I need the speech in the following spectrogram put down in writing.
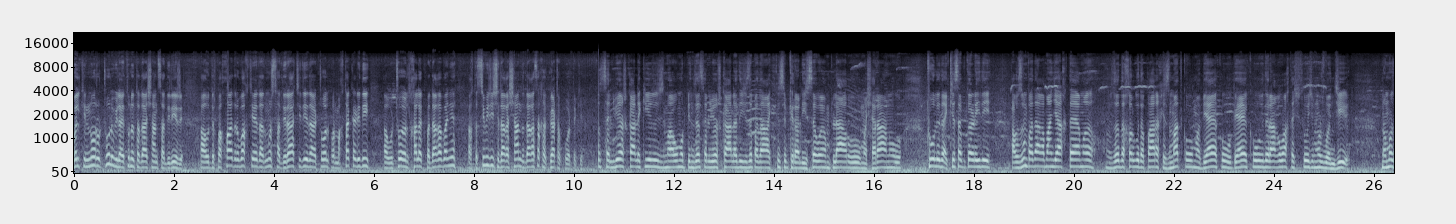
بلکې نور ټول ولایتونو ته دا شان صادریږي. او در په خوا در وخت د موږ صادرات دي دا ټول پرمختګ کړی دي او ټول خلک په دغه باندې اختصي وي چې دغه شان دغه څخه ګټه پورته کړي. سلويش کال کې زما عمر 15 سلويش کال دي چې په دغه کسب کې را لیسه وم پلار او مشران او ټول د کسب کړی دي او زم په دغه باندې اخته یم. زه د خلکو د پاره خدمت کوم بیا کوم بیا کوم. د هغه وخت چې څو موږ ونجي نو موږ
